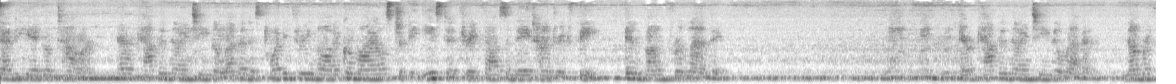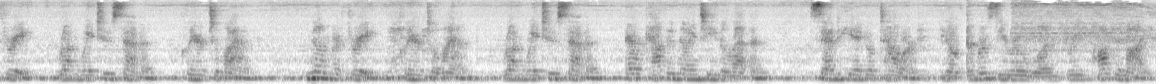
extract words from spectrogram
San Diego Tower, Air Cabin 1911 is 23 nautical miles to the east at 3,800 feet, inbound for landing. 100. Air Cabin 1911, number 3, runway 27, clear to land. Number 3, clear to land, runway 27, Air Cabin 1911. San Diego Tower, November 013 Papa Mike,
